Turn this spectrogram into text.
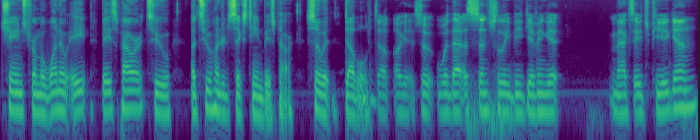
changed from a 108 base power to a 216 base power. So it doubled. So, okay, so would that essentially be giving it max HP again?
